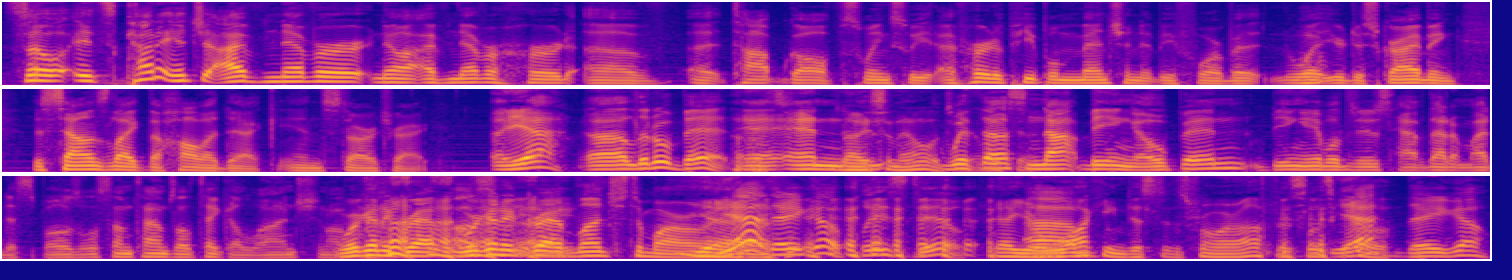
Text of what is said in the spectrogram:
So it's kind of interesting. I've never no, I've never heard of a Top Golf Swing Suite. I've heard of people mention it before, but what you're describing, this sounds like the holodeck in Star Trek. Uh, yeah, a little bit. That's and nice analogy. with like us that. not being open, being able to just have that at my disposal. Sometimes I'll take a lunch and I'll We're gonna grab we're gonna grab lunch tomorrow. Yeah. Yeah, there you go. Please do. Yeah, you're Um, walking distance from our office. Let's Yeah, go. there you go.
